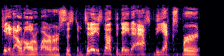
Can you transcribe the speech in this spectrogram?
get it out of our system. Today is not the day to ask the expert.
